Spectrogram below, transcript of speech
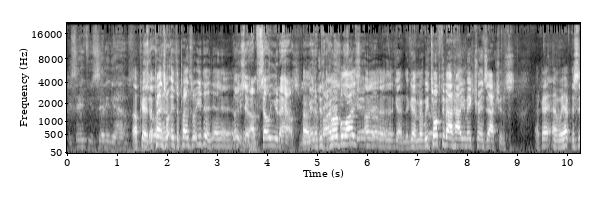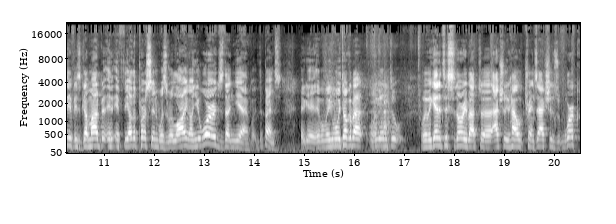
They say if you're selling your house. Okay, it depends. the What, it depends what you did. Yeah, yeah. yeah. No, you said I'm selling you the house. We Uh, made a just price, verbalize said, uh, "Verbalize." again. Again, we talked about how you make transactions. Okay, and we have to see if he's gamad. If the other person was relying on your words, then yeah, it depends. When, we, when we talk about when we get into when we get into story about uh, actually how transactions work,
